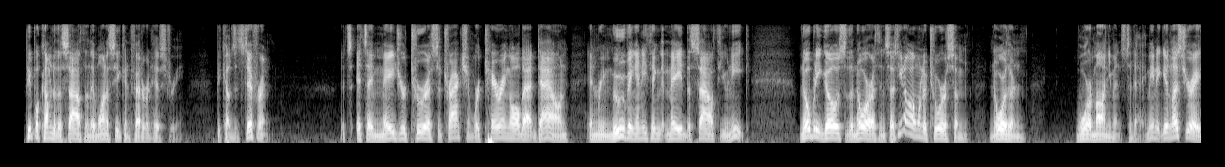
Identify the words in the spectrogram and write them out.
people come to the South and they want to see Confederate history because it's different. It's, it's a major tourist attraction. We're tearing all that down and removing anything that made the South unique. Nobody goes to the North and says, you know, I want to tour some Northern war monuments today. I mean, unless you're a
